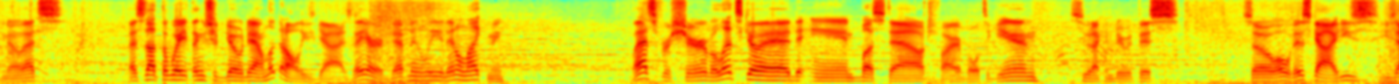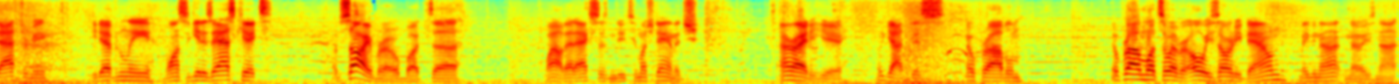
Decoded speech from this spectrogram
You know, that's... That's not the way things should go down. Look at all these guys. They are definitely... They don't like me. That's for sure, but let's go ahead and bust out Firebolt again. See what I can do with this. So, oh, this guy, he's he's after me. He definitely wants to get his ass kicked. I'm sorry, bro, but, uh, wow, that axe doesn't do too much damage. Alrighty here. We got this. No problem. No problem whatsoever. Oh, he's already downed? Maybe not? No, he's not.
